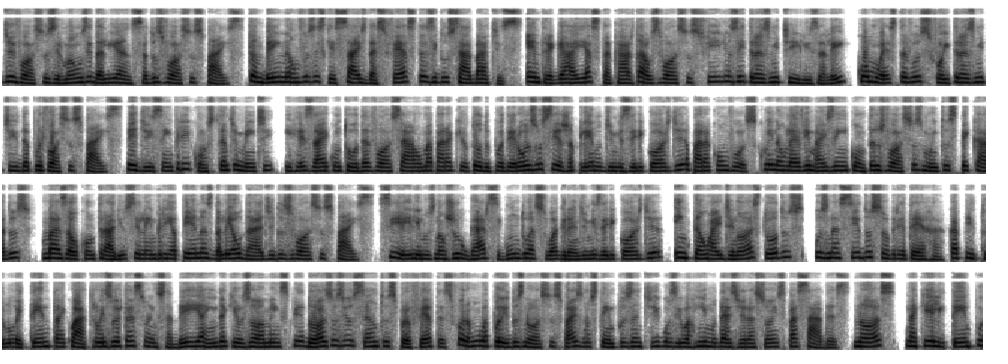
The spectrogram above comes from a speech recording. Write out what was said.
de vossos irmãos e da aliança dos vossos pais. Também não vos esqueçais das festas e dos sabates. Entregai esta carta aos vossos filhos e transmiti-lhes a lei, como esta vos foi transmitida por vossos pais. Pedi sempre e constantemente, e rezai com toda a vossa alma para que o Todo-Poderoso seja pleno de misericórdia para convosco e não leve mais em conta os vossos muitos pecados, mas ao contrário se lembre apenas da lealdade dos vossos pais. Se ele nos não julgar segundo a sua grande misericórdia, então ai de nós todos, os nascidos sobre a terra. Capítulo 84 Exortações Sabei ainda que os homens piedosos e os santos profetas foram o apoio dos nossos pais nos tempos antigos e o arrimo das gerações passadas. Nós, naquele tempo,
